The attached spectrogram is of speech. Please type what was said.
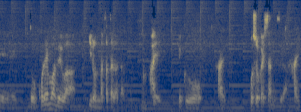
えーっと、これまではいろんな方々の、うんはい、曲をはいご紹介したんですが、はい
